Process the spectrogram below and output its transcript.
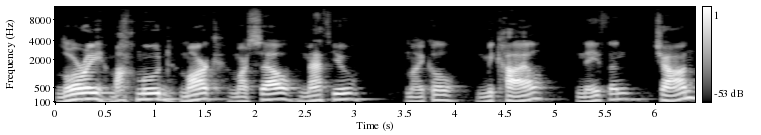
Lori, Mahmoud, Mark, Marcel, Matthew, Michael, Mikhail, Nathan, John,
